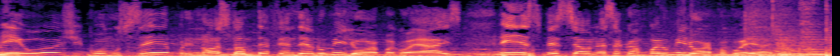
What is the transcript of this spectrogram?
E hoje, como sempre, nós estamos defendendo o melhor para Goiás Em especial nessa campanha, o melhor para Goiânia.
